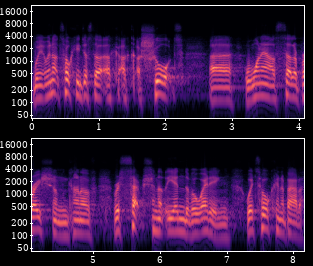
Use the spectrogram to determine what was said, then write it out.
we're not talking just a, a, a short uh, one hour celebration kind of reception at the end of a wedding. We're talking about a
